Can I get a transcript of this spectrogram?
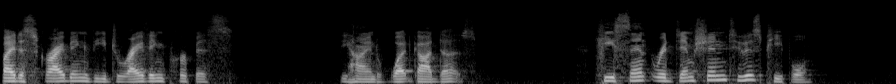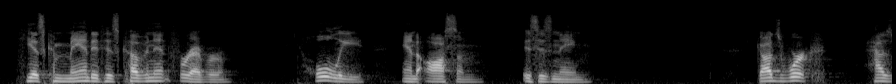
by describing the driving purpose behind what God does. He sent redemption to his people he has commanded his covenant forever. Holy and awesome is his name. God's work has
